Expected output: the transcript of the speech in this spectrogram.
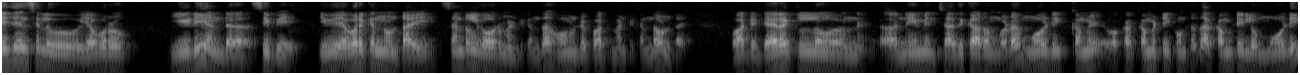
ఏజెన్సీలు ఎవరు? ED and CBI. ఇవి ఎవరి కింద ఉంటాయి? సెంట్రల్ గవర్నమెంట్ కింద హోమ్ డిపార్ట్మెంట్ కింద ఉంటాయి. వాటి డైరెక్టర్లు నియమించే అధికారం కూడా మోడీ కమి ఒక కమిటీకి ఉంటుంది. ఆ కమిటీలో మోడీ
